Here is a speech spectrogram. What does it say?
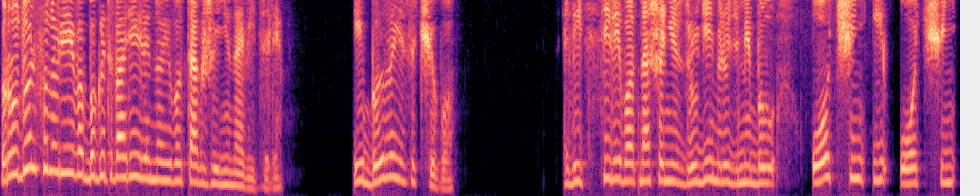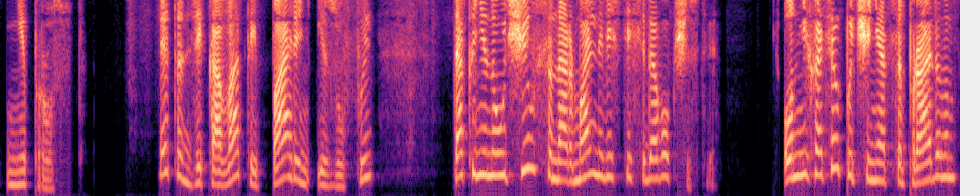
Рудольфа Нуреева боготворили, но его также и ненавидели. И было из-за чего. Ведь стиль его отношений с другими людьми был очень и очень непрост. Этот диковатый парень из Уфы — так и не научился нормально вести себя в обществе. Он не хотел подчиняться правилам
